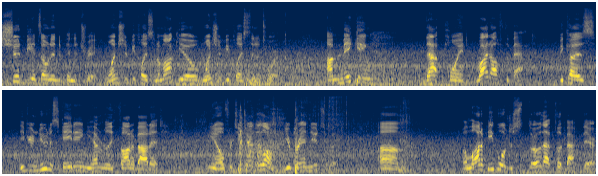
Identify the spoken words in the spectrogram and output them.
should be its own independent trick. One should be placed in a Makio, one should be placed in a torque. I'm making that point right off the bat because if you're new to skating, you haven't really thought about it, you know, for too terribly long. You're brand new to it. Um, a lot of people just throw that foot back there.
